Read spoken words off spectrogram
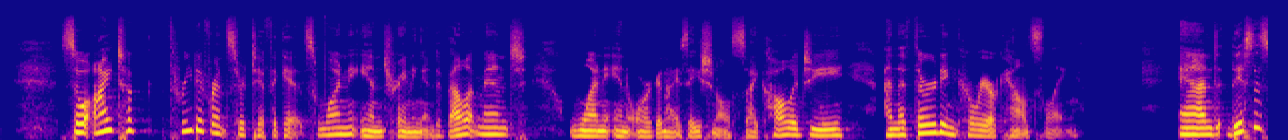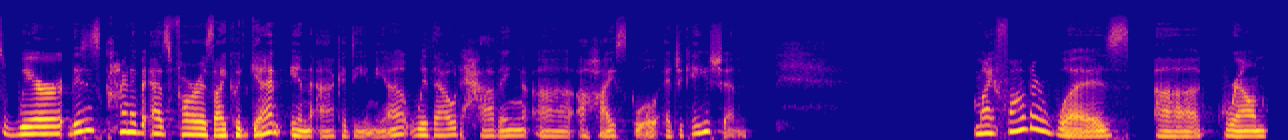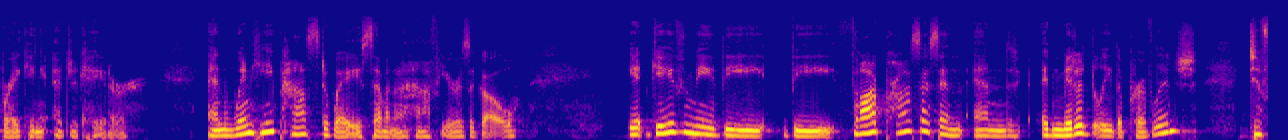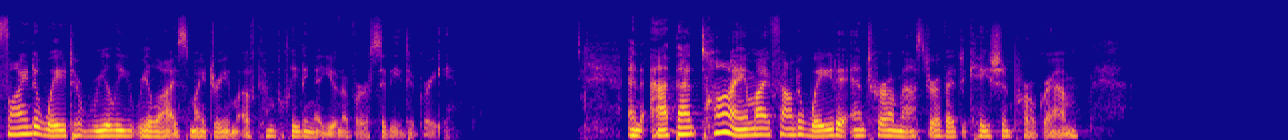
So I took three different certificates one in training and development, one in organizational psychology, and the third in career counseling. And this is where, this is kind of as far as I could get in academia without having a, a high school education. My father was a groundbreaking educator. And when he passed away seven and a half years ago, it gave me the the thought process and and admittedly the privilege to find a way to really realize my dream of completing a university degree. And at that time, I found a way to enter a Master of Education program.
